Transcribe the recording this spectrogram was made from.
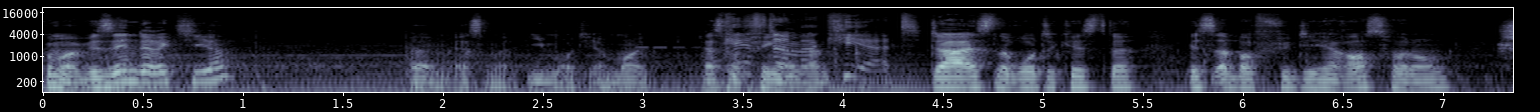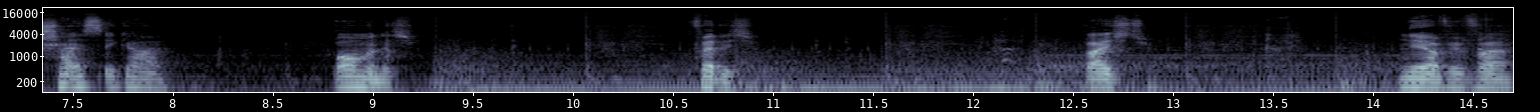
guck mal, wir sehen direkt hier... Ähm, erstmal Emote hier, moin. Erstmal Fingergang. Da ist eine rote Kiste, ist aber für die Herausforderung scheißegal. Brauchen wir nicht. Fertig. Reicht. Ne, auf jeden Fall.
